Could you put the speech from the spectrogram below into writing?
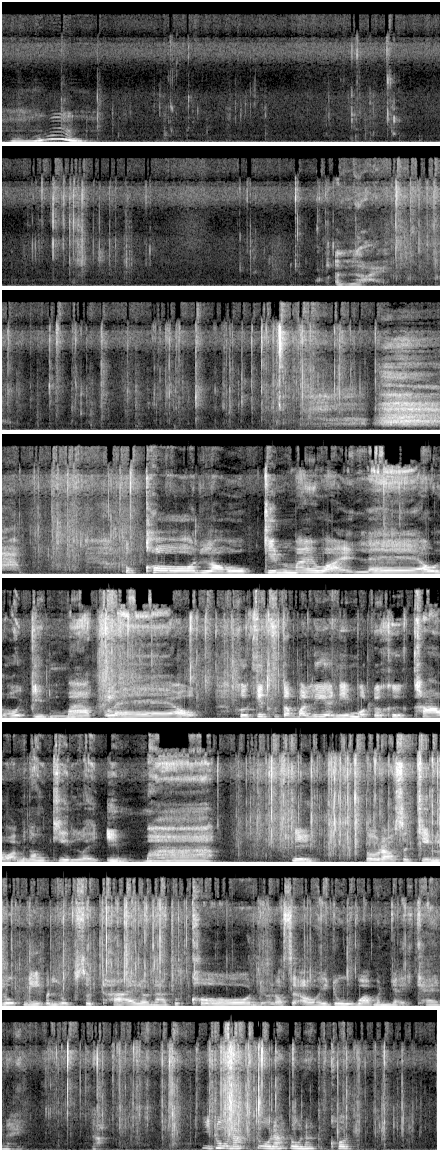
อืมอร่อย ทุก คนเรากินไม่ไหวแล้ว เราอิ่มมากแล้ว คือกินสตรอเบอรี่อันนี้หมดก็คือข้าวอะไม่ต้องกินเลยอิ่มมาก นี่เดี๋ยวเราจะกินลูกนี้เป็นลูกสุดท้ายแล้วนะทุกคน เดี๋ยวเราจะเอาให้ดูว่ามันใหญ่แค่ไหนนะนี่ดูนะดูนะดูนะทุกคน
